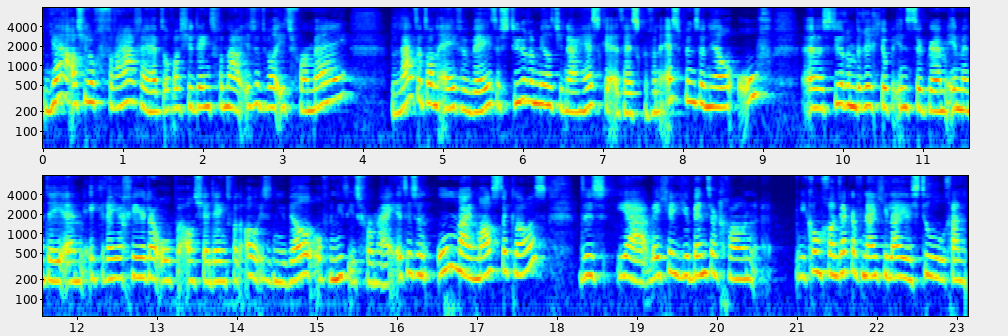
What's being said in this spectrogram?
ja, als je nog vragen hebt of als je denkt van nou, is het wel iets voor mij? Laat het dan even weten. Stuur een mailtje naar heske.heskevanes.nl of uh, stuur een berichtje op Instagram in mijn DM. Ik reageer daarop als jij denkt van oh, is het nu wel of niet iets voor mij? Het is een online masterclass. Dus ja, weet je, je bent er gewoon je kan gewoon lekker vanuit je luie stoel gaan,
